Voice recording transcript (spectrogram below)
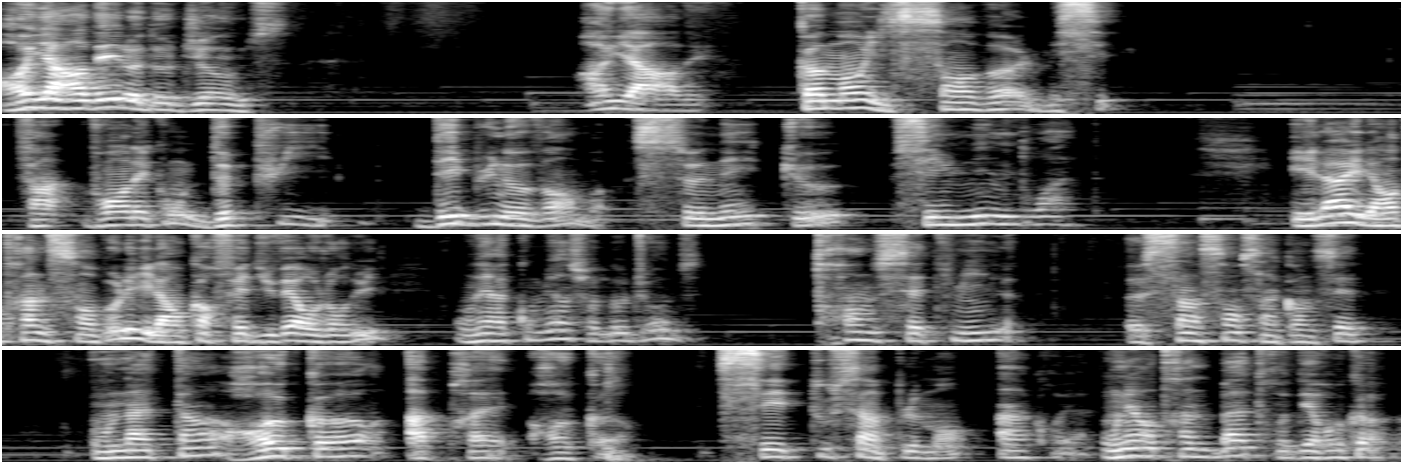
Regardez le Dow Jones. Regardez comment il s'envole. Mais c'est... Enfin, vous vous rendez compte, depuis début novembre, ce n'est que... C'est une ligne droite. Et là, il est en train de s'envoler. Il a encore fait du vert aujourd'hui. On est à combien sur le Dow Jones? 37 557 on atteint record après record. C'est tout simplement incroyable. On est en train de battre des records.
